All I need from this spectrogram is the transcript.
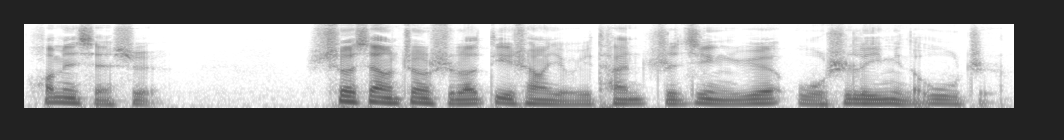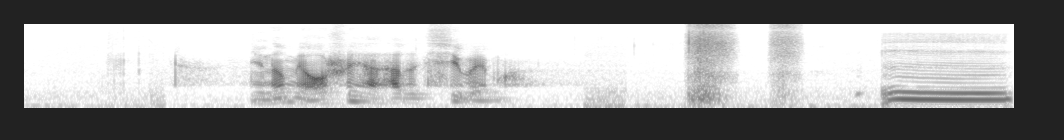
画面显示，摄像证实了地上有一滩直径约五十厘米的物质。你能描述一下它的气味吗？嗯，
